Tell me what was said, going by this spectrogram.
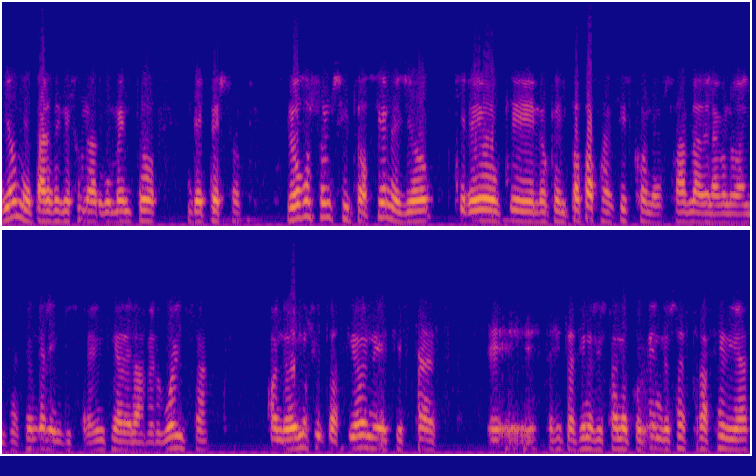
Yo me parece que es un argumento de peso. Luego son situaciones. Yo creo que lo que el Papa Francisco nos habla de la globalización, de la indiferencia, de la vergüenza, cuando vemos situaciones y estas eh, estas situaciones están ocurriendo, esas tragedias,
